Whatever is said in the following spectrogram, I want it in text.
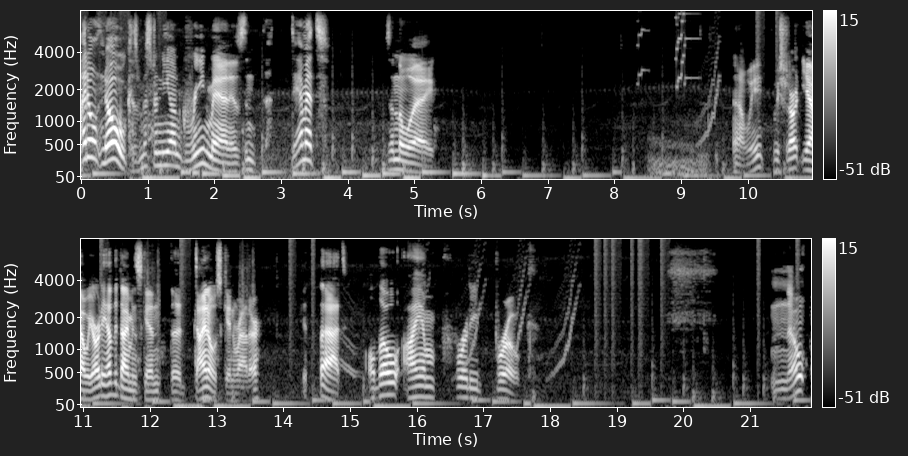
I don't know, because Mr. Neon Green Man is in... Damn it! He's in the way. Now, we, we should... Yeah, we already have the diamond skin. The dino skin, rather. Get that. Although, I am pretty broke. Nope.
